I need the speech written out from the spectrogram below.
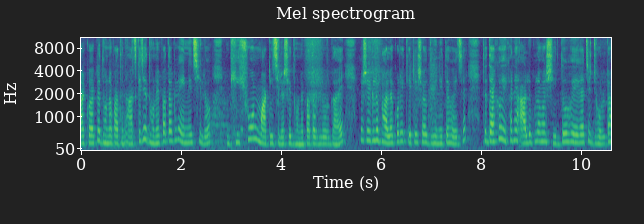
আর কয়েকটা ধনে পাতা আজকে যে ধনে পাতাগুলো এনেছিল, ভীষণ মাটি ছিল সেই ধনে পাতাগুলোর গায়ে। তো সেগুলো ভালো করে কেটে সব ধুয়ে নিতে হয়েছে। তো দেখো, এখানে আলুগুলো আমার সিদ্ধ হয়ে গেছে, ঝোলটা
